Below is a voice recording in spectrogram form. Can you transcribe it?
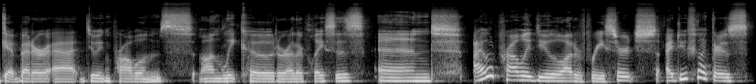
get better at doing problems on LeetCode or other places. And I would probably do a lot of research. I do feel like there's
